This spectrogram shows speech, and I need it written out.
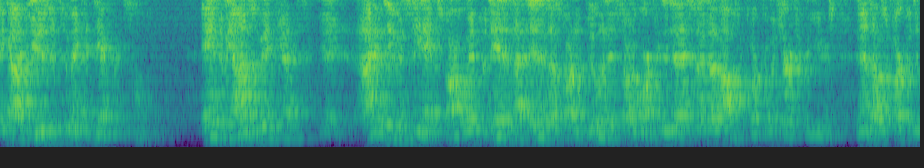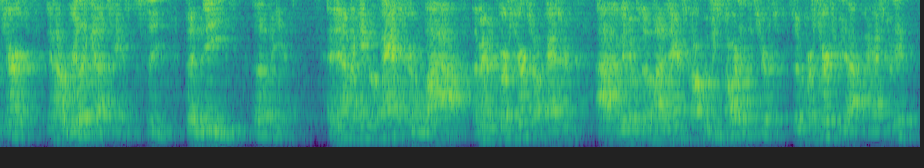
And God uses it to make a difference. And to be honest with you, I didn't even see that to start with, but then as I, as I started doing it, started working, and then I started, I was a clerk of a church for years. And as I was a of the church, then I really got a chance to see the need of it. And then I became a pastor, and wow, I remember the first church I pastored, I, I mean, there was nobody there to start with. We started the church. So the first church we I pastored it.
